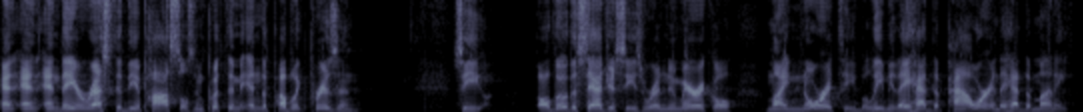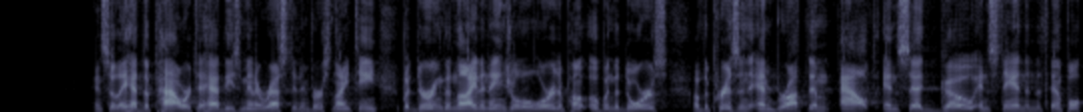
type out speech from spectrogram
And, and, and they arrested the apostles and put them in the public prison. See, although the Sadducees were a numerical minority, believe me, they had the power and they had the money. And so they had the power to have these men arrested. In verse 19, but during the night, an angel of the Lord opened the doors of the prison and brought them out and said, Go and stand in the temple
